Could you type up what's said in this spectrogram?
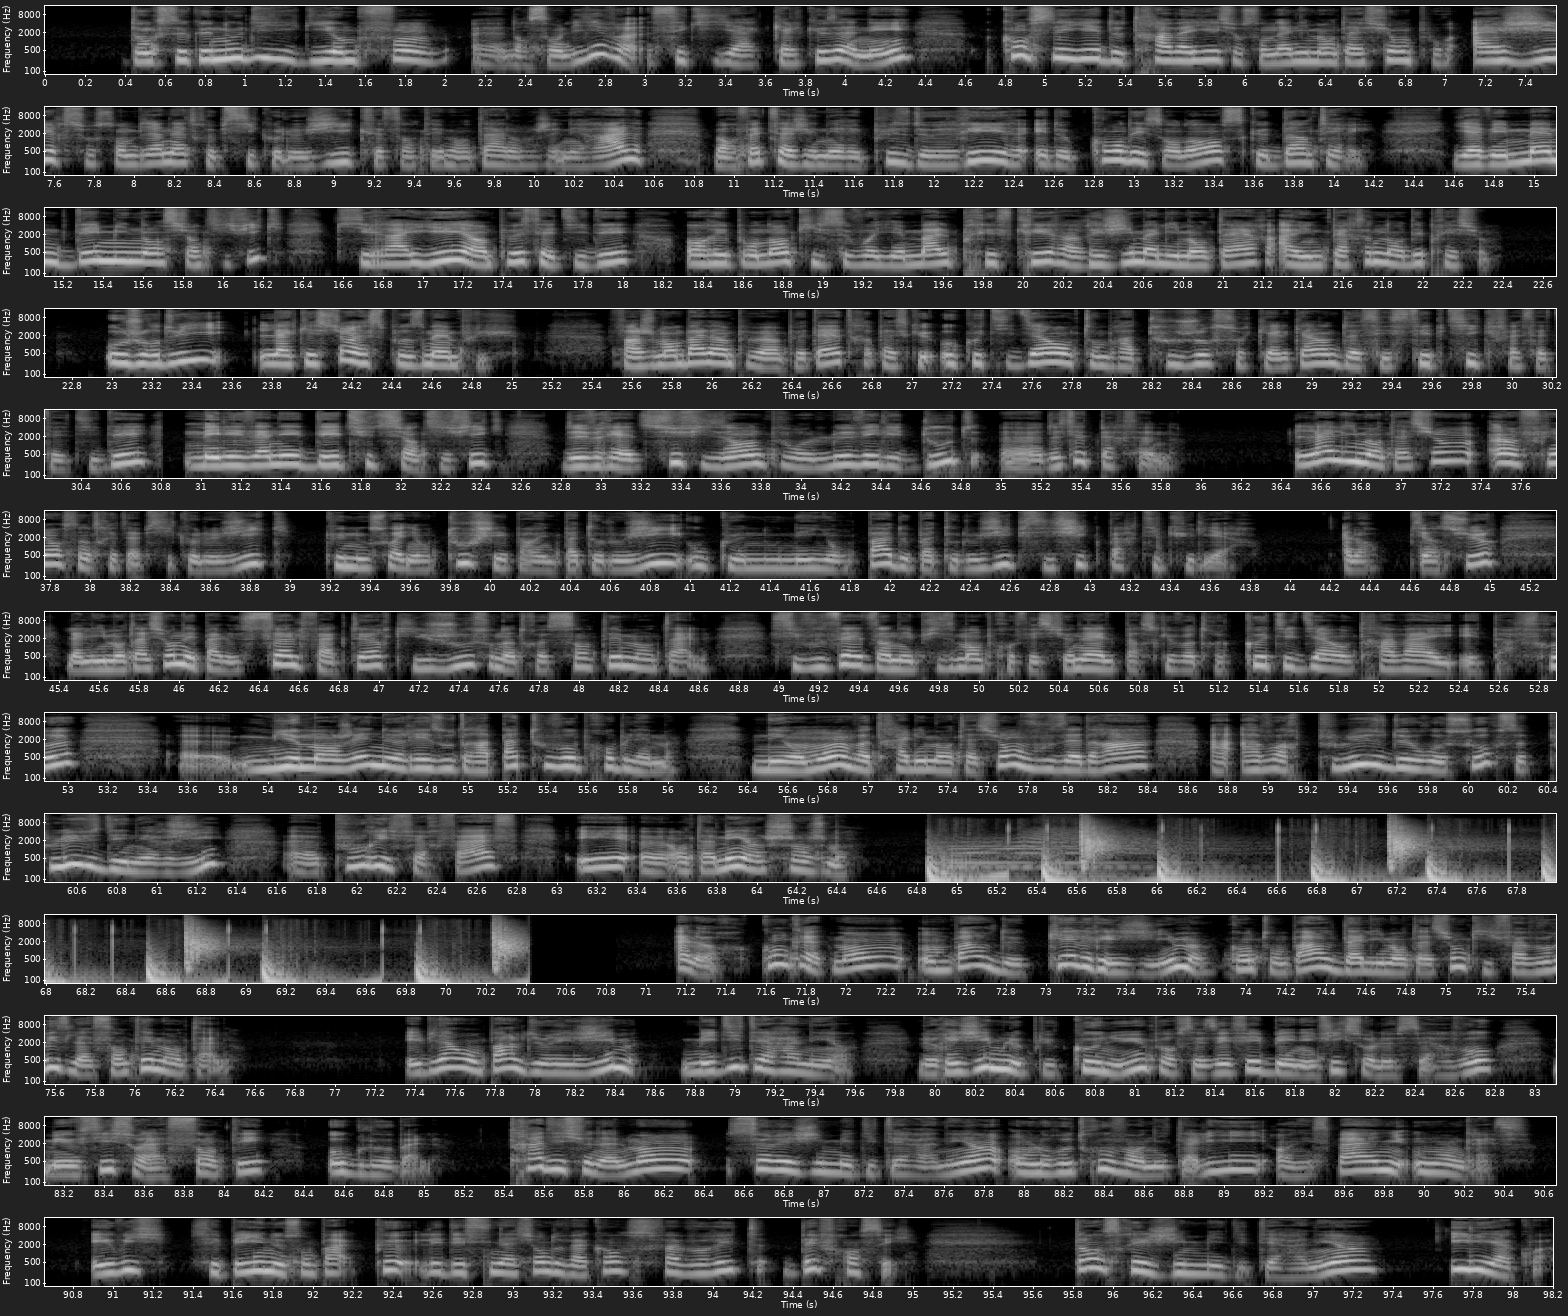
Donc ce que nous dit Guillaume Font euh, dans son livre, c'est qu'il y a quelques années, conseiller de travailler sur son alimentation pour agir sur son bien-être psychologique, sa santé mentale en général, ben en fait ça générait plus de rire et de condescendance que d'intérêt. Il y avait même d'éminents scientifiques qui raillaient un peu cette idée en répondant qu'ils se voyaient mal prescrire un régime alimentaire à une personne en dépression. Aujourd'hui, la question elle se pose même plus. Enfin, je m'emballe un peu, hein, peut-être, parce qu'au quotidien, on tombera toujours sur quelqu'un d'assez sceptique face à cette idée, mais les années d'études scientifiques devraient être suffisantes pour lever les doutes euh, de cette personne. L'alimentation influence notre état psychologique, que nous soyons touchés par une pathologie ou que nous n'ayons pas de pathologie psychique particulière. Alors, bien sûr, l'alimentation n'est pas le seul facteur qui joue sur notre santé mentale. Si vous êtes en épuisement professionnel parce que votre quotidien au travail est affreux, euh, mieux manger ne résoudra pas tous vos problèmes. Néanmoins, votre alimentation vous aidera à avoir plus de ressources, plus d'énergie euh, pour y faire face et euh, entamer un changement. Alors, concrètement, on parle de quel régime quand on parle d'alimentation qui favorise la santé mentale? Eh bien, on parle du régime méditerranéen, le régime le plus connu pour ses effets bénéfiques sur le cerveau, mais aussi sur la santé au global. Traditionnellement, ce régime méditerranéen, on le retrouve en Italie, en Espagne ou en Grèce. Et oui, ces pays ne sont pas que les destinations de vacances favorites des Français. Dans ce régime méditerranéen, il y a quoi?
